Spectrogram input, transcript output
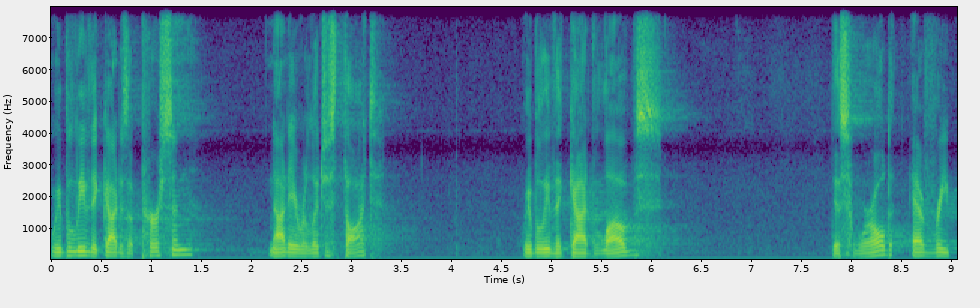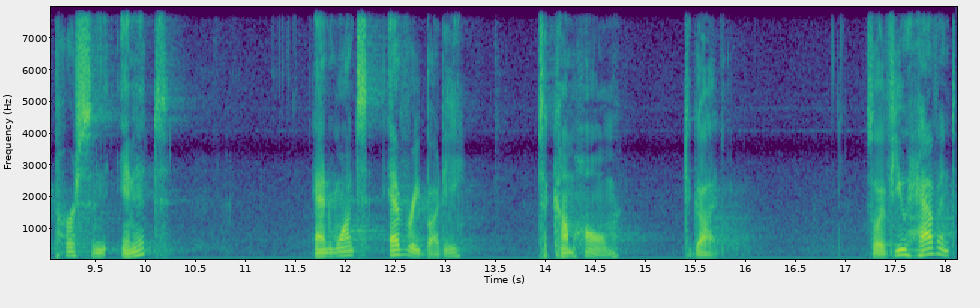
We believe that God is a person, not a religious thought. We believe that God loves this world, every person in it, and wants everybody to come home to God. So if you haven't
